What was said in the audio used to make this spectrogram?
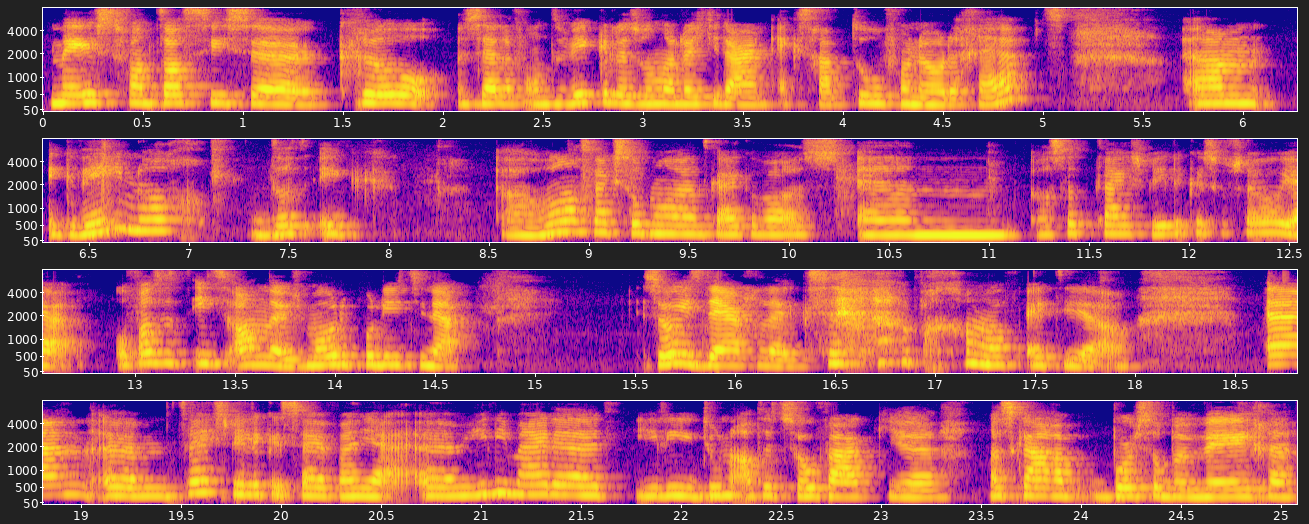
meest fantastische krul zelf ontwikkelen. Zonder dat je daar een extra tool voor nodig hebt. Um, ik weet nog dat ik uh, Hollands aan het kijken was. En was dat Thijs Willekes of zo? Ja. Of was het iets anders? Modepolitie? Nou, zoiets dergelijks. programma op RTL. En um, Thijs Willekes zei van ja, um, jullie meiden, jullie doen altijd zo vaak je mascara borstel bewegen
